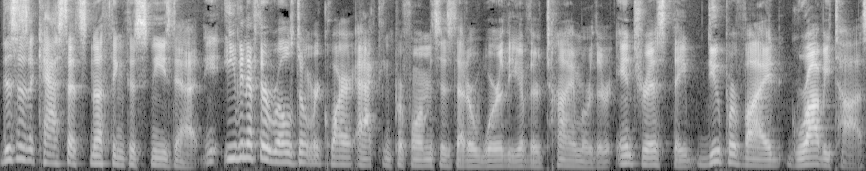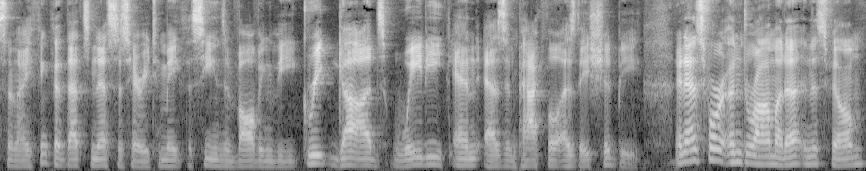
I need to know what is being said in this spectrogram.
this is a cast that's nothing to sneeze at. Even if their roles don't require acting performances that are worthy of their time or their interest, they do provide gravitas, and I think that that's necessary to make the scenes involving the Greek gods weighty and as impactful as they should be. And as for Andromeda in this film,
